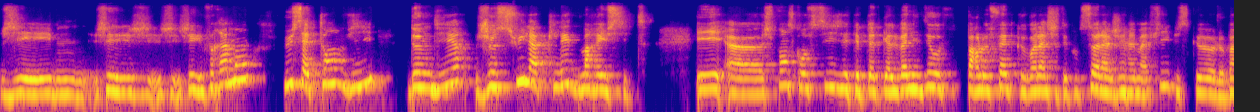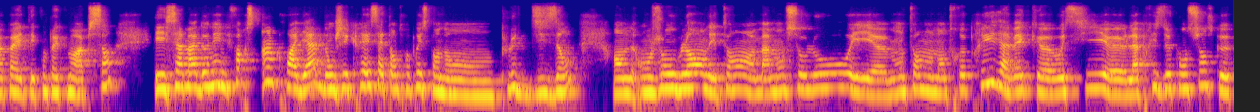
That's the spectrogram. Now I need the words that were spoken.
j'ai vraiment eu cette envie de me dire je suis la clé de ma réussite et euh, je pense qu'aussi, j'étais peut-être galvanisée par le fait que voilà, j'étais toute seule à gérer ma fille puisque le papa était complètement absent. Et ça m'a donné une force incroyable. Donc, j'ai créé cette entreprise pendant plus de dix ans en, jonglant, en étant maman solo et euh, montant mon entreprise avec euh, aussi la prise de conscience que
